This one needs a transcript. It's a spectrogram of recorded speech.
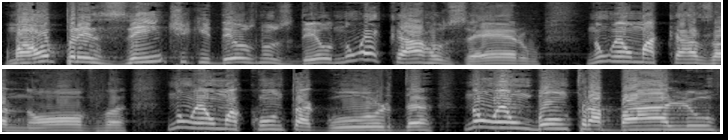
O maior presente que Deus nos deu não é carro zero, não é uma casa nova, não é uma conta gorda, não é um bom trabalho.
